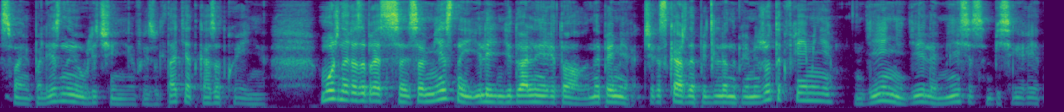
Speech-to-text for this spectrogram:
с вами полезные увлечения в результате отказа от курения. Можно разобрать совместные или индивидуальные ритуалы. Например, через каждый определенный промежуток времени, день, неделя, месяц, без сигарет,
